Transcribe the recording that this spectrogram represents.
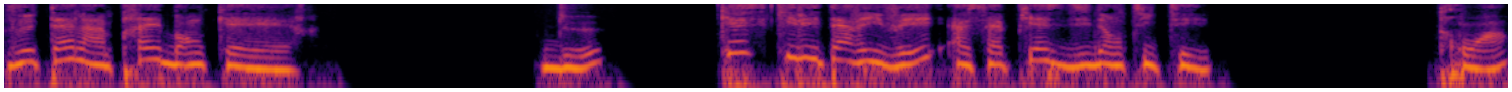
veut-elle un prêt bancaire? 2. Qu'est-ce qu'il est arrivé à sa pièce d'identité? 3.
